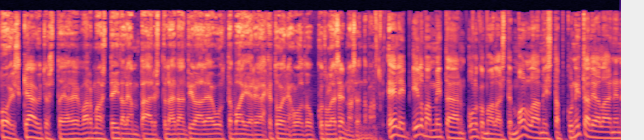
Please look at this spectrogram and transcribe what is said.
pois käytöstä ja se varmaan sitten Italian päädystä lähdetään tilailemaan uutta vaijeria. Ehkä toinen huoltoukko tulee sen asentamaan. Eli ilman mitään ulkomaalaisten mollaamista, kun italialainen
